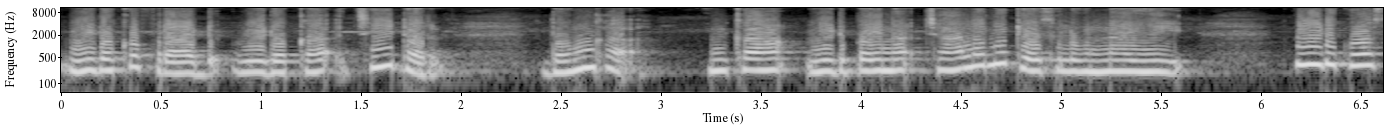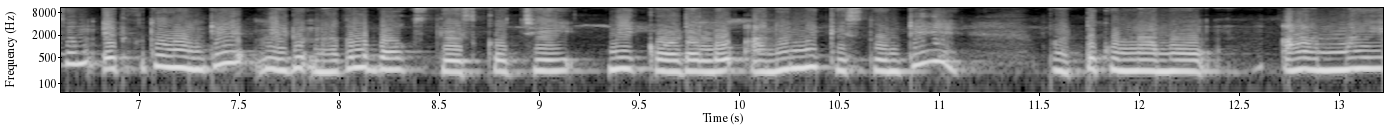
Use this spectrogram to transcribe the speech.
వీడొక ఫ్రాడ్ వీడొక చీటర్. దొంగ. ఇంకా వీడిపైన చాలానే కేసులు ఉన్నాయి. వీడి కోసం ఎతుకుతూ ఉంటే వీడు నగల బాక్స్ తీసుకొచ్చి మీ కోడలు అనన్యకిస్తుంటే పట్టుకున్నాము. ఆ అమ్మాయి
